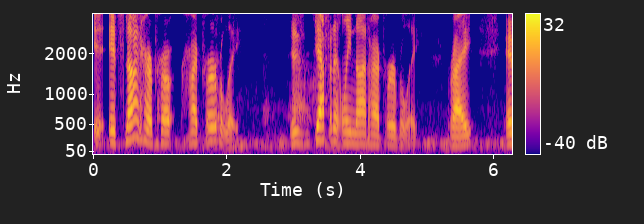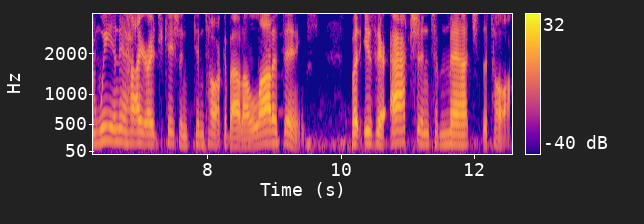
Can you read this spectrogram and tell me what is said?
it it's not hyper, hyperbole. It's definitely not hyperbole, right? And we in higher education can talk about a lot of things, but is there action to match the talk?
